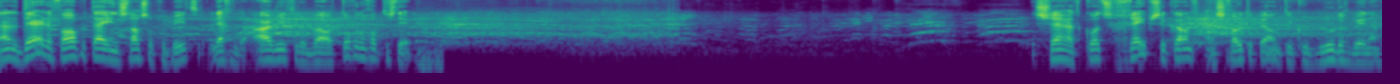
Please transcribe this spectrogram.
Na de derde valpartij in het strafschopgebied legde de arbiter de bal toch nog op de stip. Gerard Kots greep zijn kant en schoot de penalty koelbloedig binnen.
